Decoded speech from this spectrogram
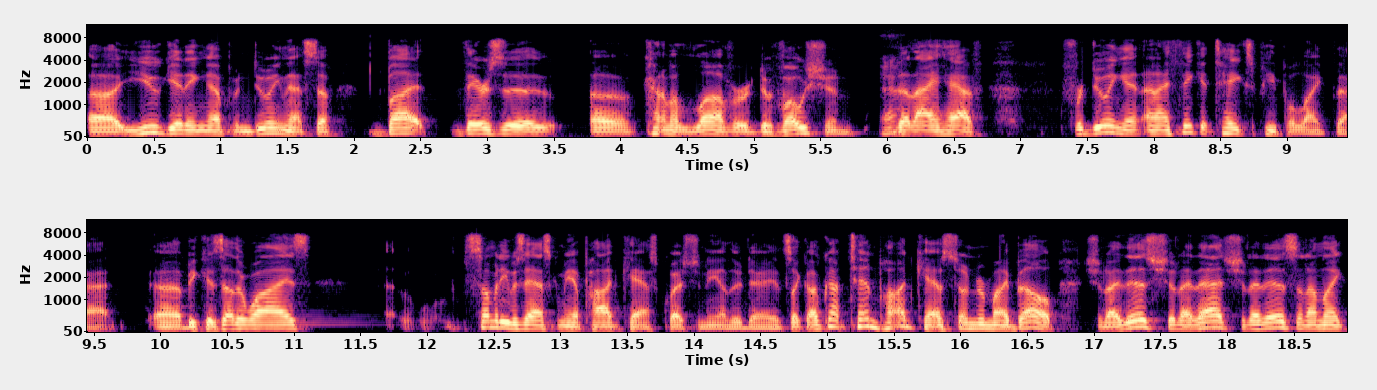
Uh, you getting up and doing that stuff, but there's a, a kind of a love or devotion yeah. that I have for doing it, and I think it takes people like that uh, because otherwise somebody was asking me a podcast question the other day. It's like, I've got 10 podcasts under my belt. Should I this? Should I that? Should I this? And I'm like,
